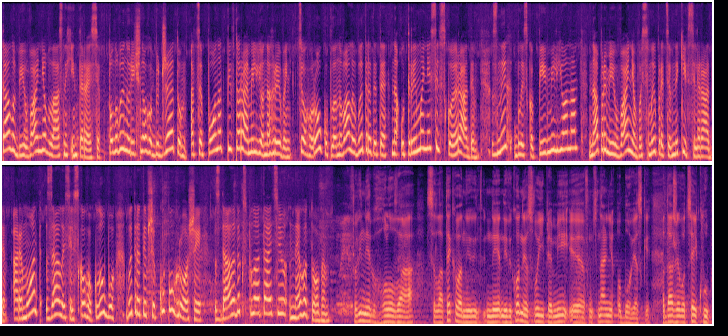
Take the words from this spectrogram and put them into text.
та лобіювання власних інтересів. Половину річного бюджету, а це понад півтора мільйона гривень. Цього року планували витратити на утримання сільської ради. З них близько півмільйона на преміювання восьми працівників сільради. А ремонт зали сільського клубу, витративши купу грошей, здали в експлуатацію не готовим. що він як голова села Текова не, не, не виконує свої прямі е, функціональні обов'язки. А навіть оцей клуб,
